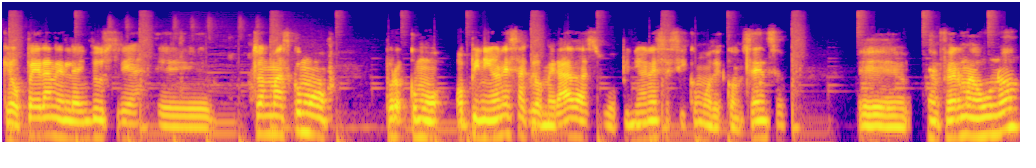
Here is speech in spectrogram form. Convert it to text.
que operan en la industria eh, son más como, como opiniones aglomeradas o opiniones así como de consenso. Eh, enferma uno.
